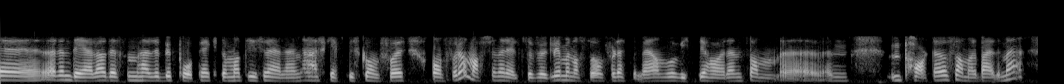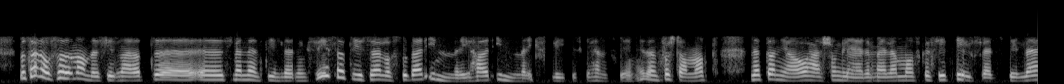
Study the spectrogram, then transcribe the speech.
eh, er en del av det som her blir påpekt om at israelerne er skeptiske overfor, overfor Hamas generelt, selvfølgelig, men også overfor dette med hvorvidt de har en, sam, en partner å samarbeide med. Men så er det også den andre siden her at, som jeg nevnte innledningsvis, at Israel også der innenri, har innenrikspolitiske hensyn I den forstand at Netanyahu her sjonglerer mellom å si, tilfredsstille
